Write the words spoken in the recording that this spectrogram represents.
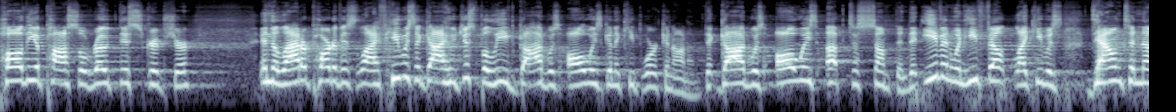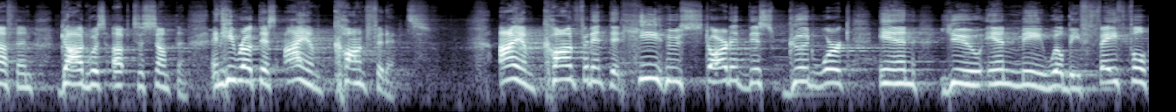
Paul the Apostle wrote this scripture in the latter part of his life, he was a guy who just believed God was always going to keep working on him, that God was always up to something, that even when he felt like he was down to nothing, God was up to something. And he wrote this I am confident. I am confident that he who started this good work in you, in me, will be faithful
